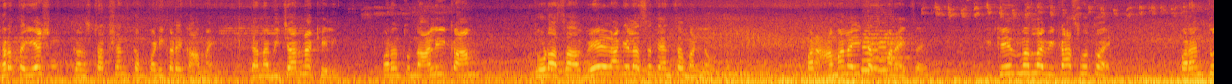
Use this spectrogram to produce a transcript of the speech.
खरं तर यश कन्स्ट्रक्शन कंपनीकडे काम आहे. त्यांना विचारणा केली परंतु नाली काम थोडासा वेळ लागेल असं त्यांचं म्हणणं होतं. पण आम्हाला एकच म्हणायचं आहे की केजमधला विकास होतो आहे परंतु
